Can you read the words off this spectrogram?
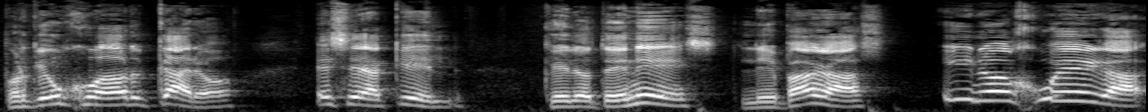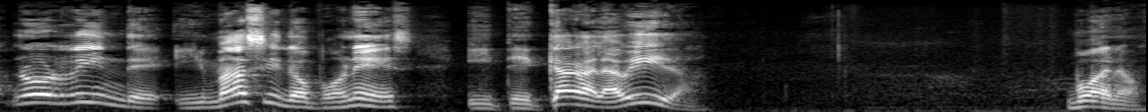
Porque un jugador caro es aquel que lo tenés, le pagás y no juega, no rinde. Y más si lo pones y te caga la vida. Bueno,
